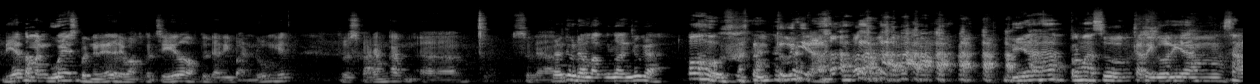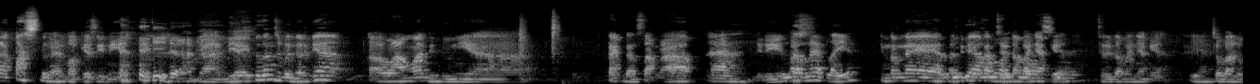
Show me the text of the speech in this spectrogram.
Dia teman gue sebenarnya dari waktu kecil waktu dari Bandung ya. Terus sekarang kan eh, sudah berarti udah 40-an juga? Oh tentunya. Dia termasuk kategori yang sangat pas dengan podcast ini ya. Iya. Nah dia itu kan sebenarnya eh, lama di dunia tech dan startup. Nah jadi pas- internet lah ya internet tapi dia akan cerita banyak ya ya. cerita banyak ya Iya. coba lu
